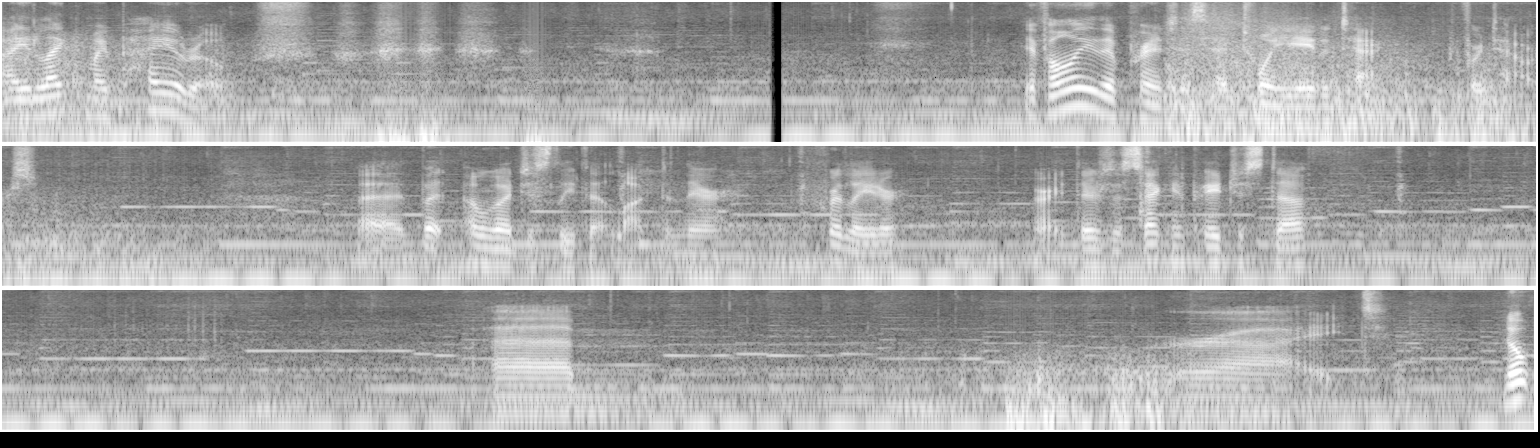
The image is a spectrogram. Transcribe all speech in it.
I like my pyro. if only the apprentice had 28 attack for towers. Uh, but I'm gonna just leave that locked in there for later. Alright, there's a second page of stuff. Um, right. Nope,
